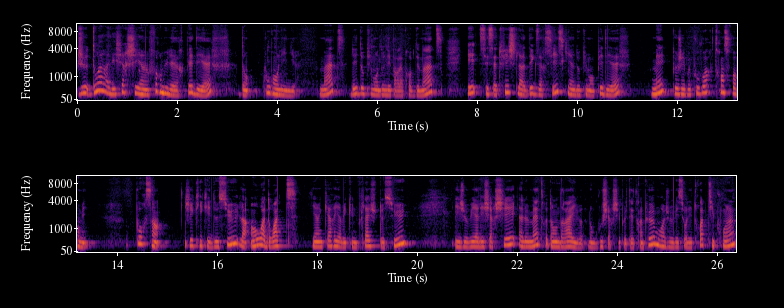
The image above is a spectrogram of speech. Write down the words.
Je dois aller chercher un formulaire PDF dans cours en ligne maths, les documents donnés par la prof de maths, et c'est cette fiche-là d'exercice qui est un document PDF, mais que je vais pouvoir transformer. Pour ça, j'ai cliqué dessus. Là, en haut à droite, il y a un carré avec une flèche dessus. Et je vais aller chercher à le mettre dans Drive. Donc, vous cherchez peut-être un peu. Moi, je vais sur les trois petits points.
